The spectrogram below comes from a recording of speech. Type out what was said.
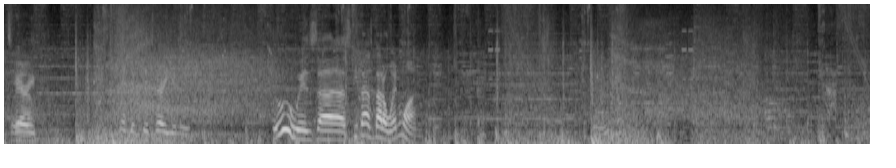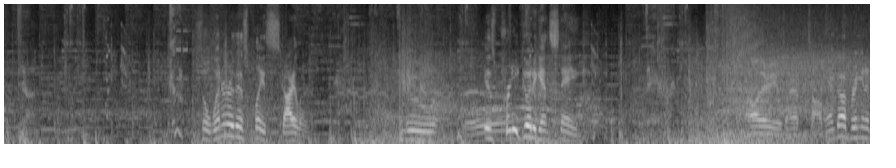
It's Yeah. very, it's, it's- very unique. Ooh, is uh, Seabass about to win one? So winner of this plays Skylar, who is pretty good against Snake. Oh, there he is. I have the top. And uh, bringing it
